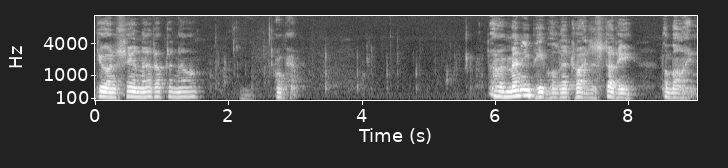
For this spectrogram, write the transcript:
Do you understand that up to now? Okay. There are many people that try to study the mind.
